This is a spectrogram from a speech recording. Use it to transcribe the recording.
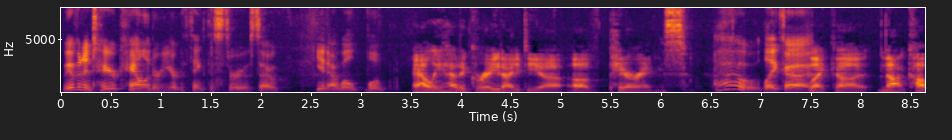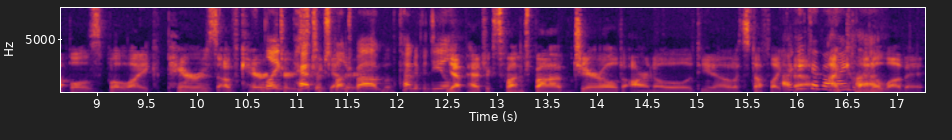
We have an entire calendar year to think this through, so you know, we'll we'll Allie had a great idea of pairings. Oh, like uh like, uh not couples, but like pairs of characters Like Patrick together. SpongeBob kind of a deal. Yeah, Patrick SpongeBob, Gerald, Arnold, you know, stuff like I that. get behind I kind that. of love it.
